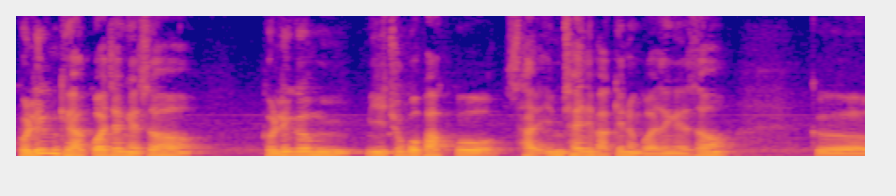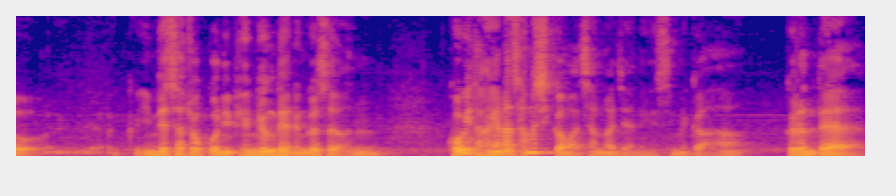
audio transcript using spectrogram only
권리금 계약 과정에서 권리금이 주고받고 사- 임차인이 바뀌는 과정에서 그, 그 임대차 조건이 변경되는 것은 거의 당연한 상식과 마찬가지 아니겠습니까? 그런데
